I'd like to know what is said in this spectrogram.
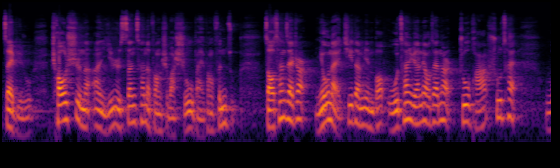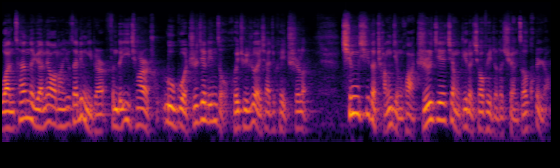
再比如超市呢，按一日三餐的方式把食物摆放分组，早餐在这儿，牛奶、鸡蛋、面包；午餐原料在那儿，猪扒、蔬菜；晚餐的原料呢又在另一边，分得一清二楚，路过直接拎走，回去热一下就可以吃了。清晰的场景化直接降低了消费者的选择困扰，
